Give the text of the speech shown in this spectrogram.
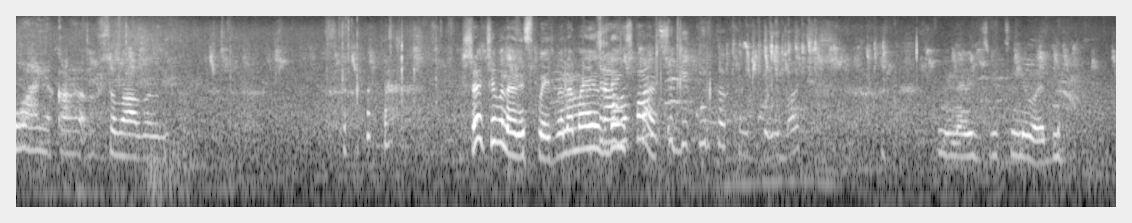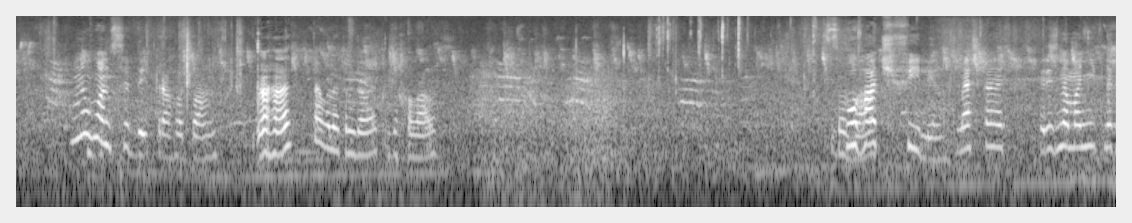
Ой, яка сова велика. Що, чи вона не спить? Вона має день Трагопан спати. собі курка куркою, бачиш? Мені навіть звідси не видно. Ну, вон сидить трагопан. Ага, та вона там далеко заховалась. Сова. Пугач Філін. Мешканець різноманітних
